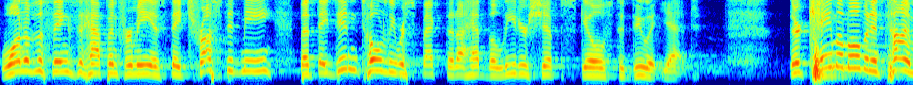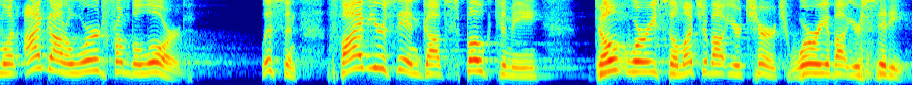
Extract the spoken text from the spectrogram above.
one of the things that happened for me is they trusted me, but they didn't totally respect that I had the leadership skills to do it yet. There came a moment in time when I got a word from the Lord. Listen, five years in, God spoke to me don't worry so much about your church, worry about your city.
